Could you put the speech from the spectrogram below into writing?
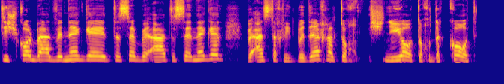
תשקול בעד ונגד, תעשה בעד, תעשה נגד, ואז תחליט. בדרך כלל תוך שניות, תוך דקות,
